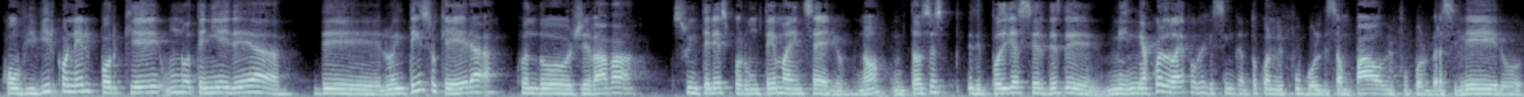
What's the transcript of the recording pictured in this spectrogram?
convivir con él porque uno tenía idea de lo intenso que era cuando llevaba su interés por un tema en serio, ¿no? Entonces podría ser desde, me, acuerdo de la época que se encantó con el fútbol de São Paulo, el fútbol brasileiro,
